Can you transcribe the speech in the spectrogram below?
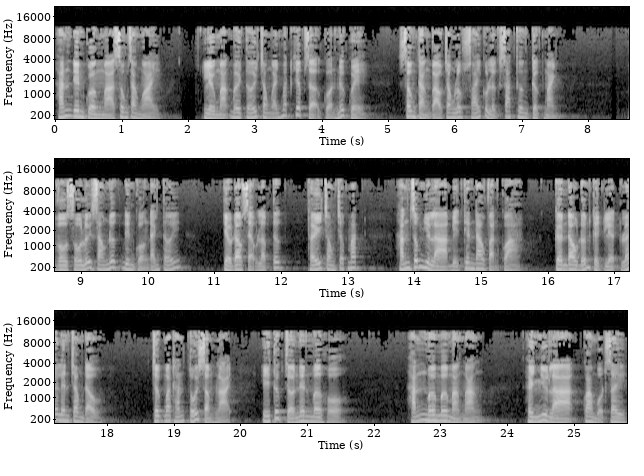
Hắn điên cuồng mà xông ra ngoài, liều mạng bơi tới trong ánh mắt khiếp sợ của nữ quỷ, xông thẳng vào trong lốc xoáy của lực sát thương cực mạnh. Vô số lưỡi dao nước điên cuồng đánh tới. Tiểu Đao Sẹo lập tức thấy trong chớp mắt, hắn giống như là bị thiên đao vạn quả, cơn đau đớn kịch liệt lóe lên trong đầu. Trước mắt hắn tối sầm lại, ý thức trở nên mơ hồ. Hắn mơ mơ màng màng, hình như là qua một giây,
